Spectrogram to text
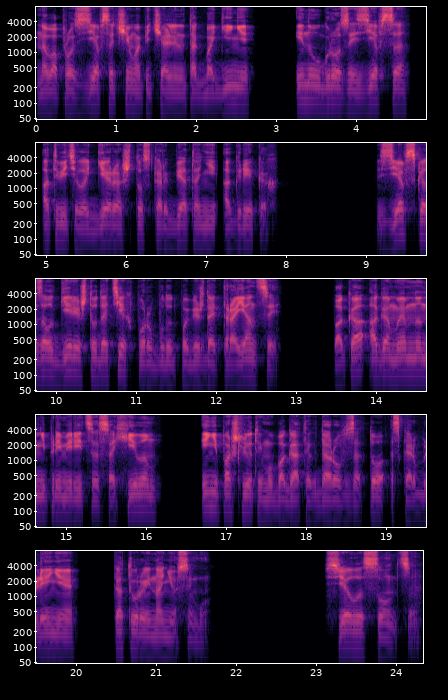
На вопрос Зевса, чем опечалены так богини, и на угрозы Зевса ответила Гера, что скорбят они о греках, Зевс сказал Гере, что до тех пор будут побеждать троянцы, пока Агамемнон не примирится с Ахиллом и не пошлет ему богатых даров за то оскорбление, которое нанес ему. Село солнце.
